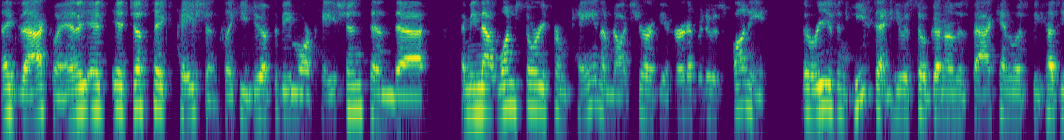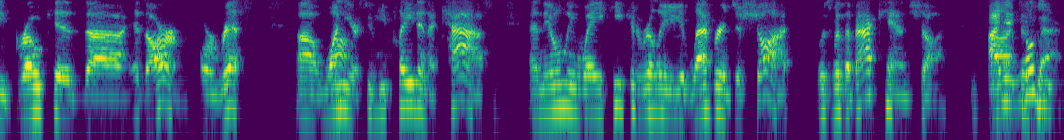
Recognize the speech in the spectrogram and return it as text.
Exactly. And it, it, it just takes patience. Like you do have to be more patient. And uh, I mean, that one story from Kane, I'm not sure if you heard it, but it was funny. The reason he said he was so good on his backhand was because he broke his, uh, his arm or wrist uh, one Oh. year. So he played in a cast. And the only way he could really leverage a shot was with a backhand shot. I Uh, didn't so know he- that.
